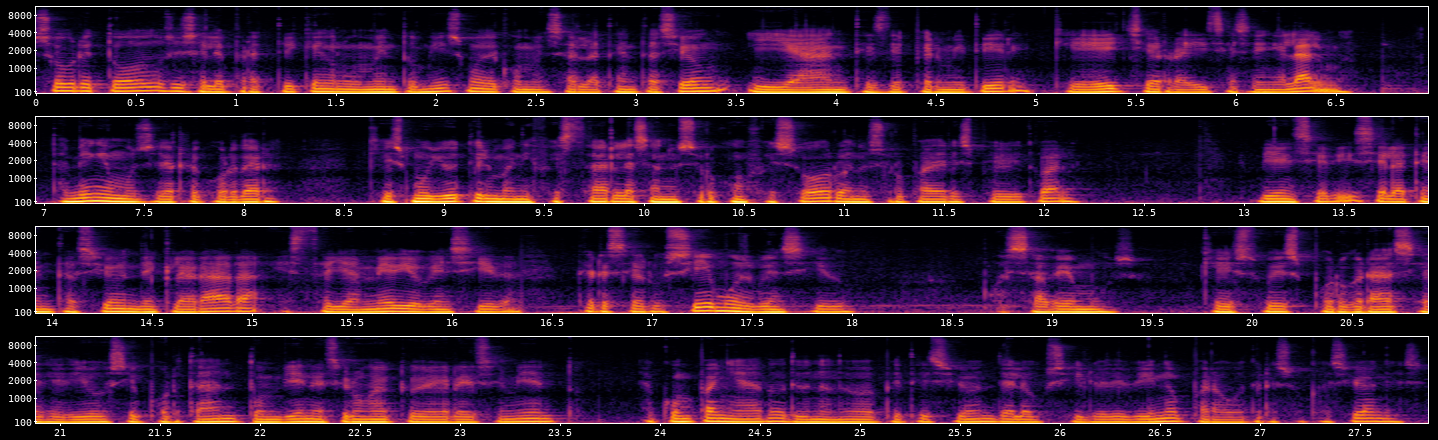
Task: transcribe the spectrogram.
sobre todo si se le practica en el momento mismo de comenzar la tentación y antes de permitir que eche raíces en el alma. También hemos de recordar que es muy útil manifestarlas a nuestro confesor o a nuestro Padre Espiritual. Bien se dice, la tentación declarada está ya medio vencida. Tercero, si hemos vencido, pues sabemos que esto es por gracia de Dios y por tanto conviene hacer un acto de agradecimiento, acompañado de una nueva petición del auxilio divino para otras ocasiones.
